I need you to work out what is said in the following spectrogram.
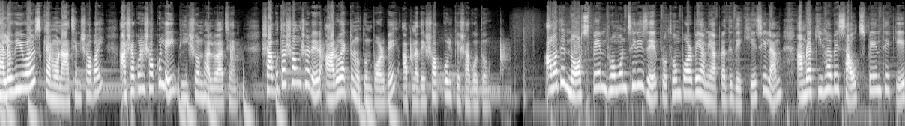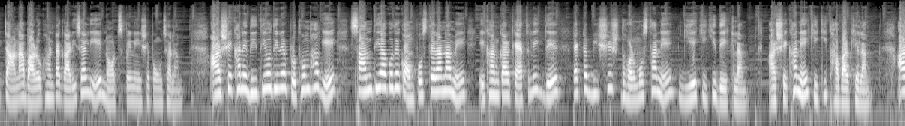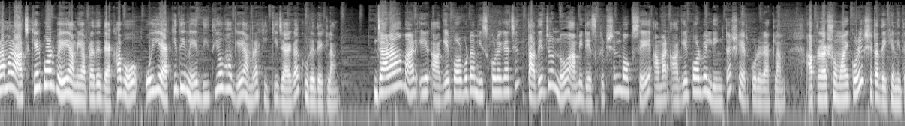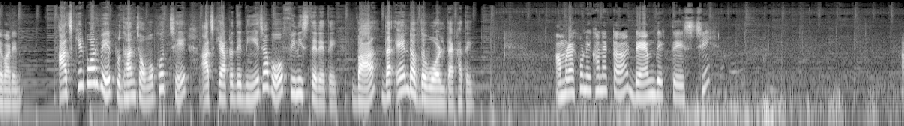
Hello viewers, কেমন আছেন সবাই? আশা করি সকলেই ভীষণ ভালো আছেন। স্বাগতা সংসারের আরও একটা নতুন পর্বে আপনাদের সকলকে স্বাগত। আমাদের নর্থ স্পেন ভ্রমণ সিরিজের প্রথম পর্বে আমি আপনাদের দেখিয়েছিলাম, আমরা কীভাবে সাউথ স্পেন থেকে টানা বারো ঘণ্টা গাড়ি চালিয়ে নর্থ স্পেনে এসে পৌঁছালাম। আর সেখানে দ্বিতীয় দিনের প্রথম ভাগে সান্তিয়াগো দে কম্পোস্তেরা নামে এখানকার ক্যাথলিকদের একটা বিশেষ ধর্মস্থানে গিয়ে কি কি দেখলাম, আর সেখানে কি কি খাবার খেলাম। আর আমার আজকের পর্বে আমি আপনাদের দেখাবো ওই একই দিনে দ্বিতীয় ভাগে আমরা কি কি জায়গা ঘুরে দেখলাম। যারা আমার এর আগের পর্বটা মিস করে গেছেন, তাদের জন্য আমি ডেসক্রিপশন বক্সে আমার আগের পর্বের লিঙ্কটা শেয়ার করে রাখলাম। আপনারা সময় করে সেটা দেখে নিতে পারেন। আজকের পর্বের প্রধান চমক হচ্ছে, আজকে আপনাদের নিয়ে যাব ফিনিস্তেরেতে বা the end of the world দেখাতে। আমরা এখন এখানে একটা ড্যাম দেখতে এসেছি।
